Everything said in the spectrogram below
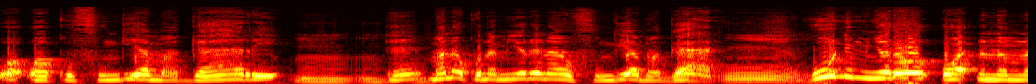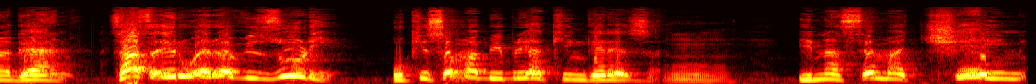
wa, wa kufungia magari? Mm, mm, eh, maana kuna mnyororo inayofungia magari. Mm. huu ni mnyororo wa namna gani? Sasa ili uelewe vizuri ukisoma biblia ya kiingereza mm inasema chain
